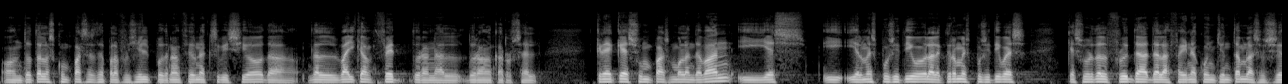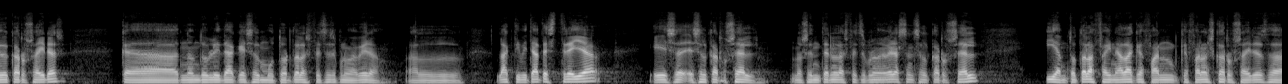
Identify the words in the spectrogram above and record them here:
on totes les comparses de Palafrugell podran fer una exhibició de, del ball que han fet durant el, durant el carrusel crec que és un pas molt endavant i, és, i, i el més positiu, la lectura més positiva és que surt del fruit de, de la feina conjunta amb l'Associació de Carrossaires, que no hem d'oblidar que és el motor de les festes de primavera. L'activitat estrella és, és el carrusel. No s'entenen les festes de primavera sense el carrusel i amb tota la feinada que fan, que fan els carrossaires de,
